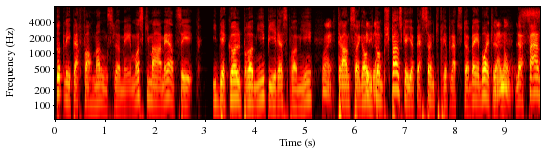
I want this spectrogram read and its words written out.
toutes les performances. Là. Mais moi, ce qui m'emmerde, c'est il décolle premier, puis il reste premier. 30 secondes, il tourne. Puis je pense qu'il n'y a personne qui triple là-dessus. Tu bien beau être le, ben le fan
